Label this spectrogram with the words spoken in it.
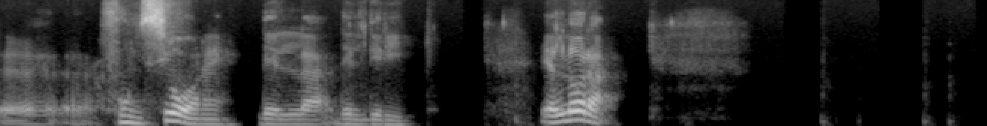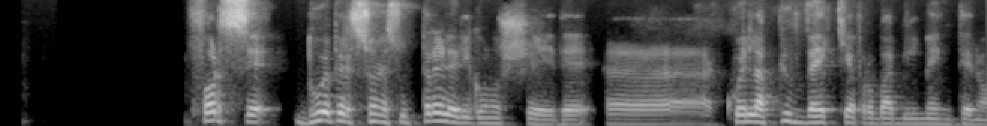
eh, funzione del, del diritto. E allora forse due persone su tre le riconoscete, eh, quella più vecchia probabilmente no.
